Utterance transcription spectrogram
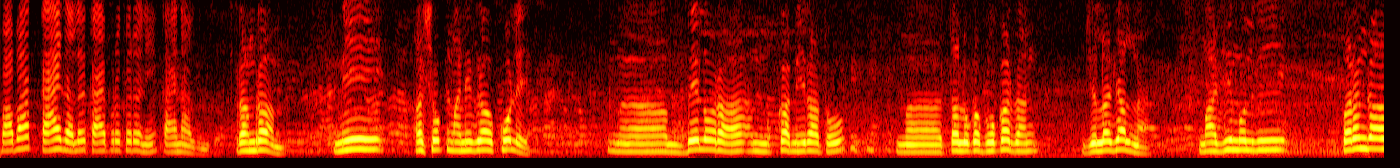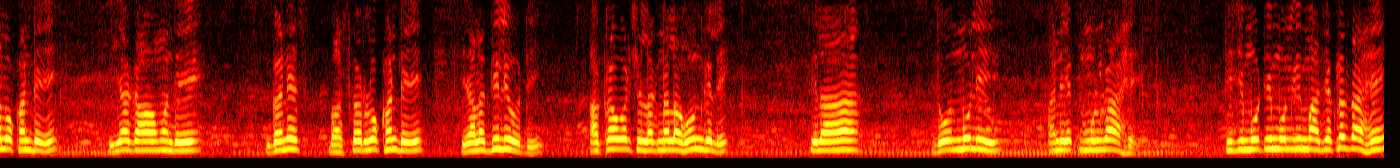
बाबा काय झालं? काय प्रकरण आहे? काय नाव तुमचं? राम राम. मी अशोक माणिकराव कोले. म, बेलोरा मुक्कामी राहतो म, तालुका भोकरदन जिल्हा जालना. माझी मुलगी परंगा लोखंडे या गावामध्ये गणेश भास्कर लोखंडे याला दिली होती. अकरा वर्ष लग्नाला होऊन गेले. तिला दोन मुली आणि एक मुलगा आहे. तिची मोठी मुलगी माझ्याकडंच आहे.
